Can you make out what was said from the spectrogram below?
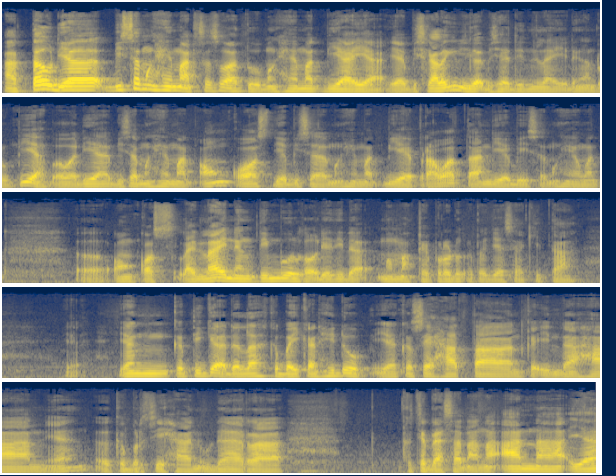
atau dia bisa menghemat sesuatu, menghemat biaya. Ya, sekali lagi juga bisa dinilai dengan rupiah bahwa dia bisa menghemat ongkos, dia bisa menghemat biaya perawatan, dia bisa menghemat ongkos lain-lain yang timbul kalau dia tidak memakai produk atau jasa kita. Ya. Yang ketiga adalah kebaikan hidup, ya. Kesehatan, keindahan, ya. Eh, kebersihan udara, kecerdasan anak-anak, ya.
